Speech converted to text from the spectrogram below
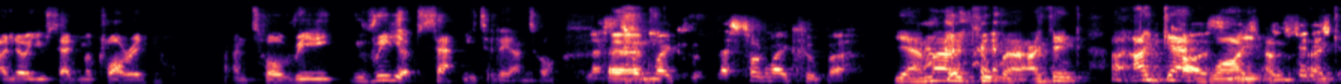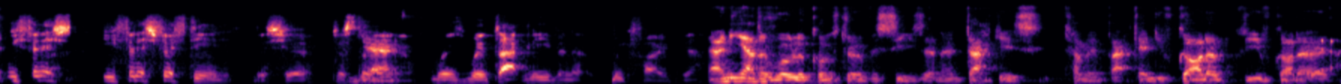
I know you said McLaurin, Antor. Really, you really upset me today, Antor. Let's, Um, talk, about, let's talk about Cooper. Yeah, Mary Cooper. I think I, I get Because why. he, he um, I finished, get- he finished. He finished 15 this year, just Yeah. you know, with with Dak leaving at week five. Yeah. and he had a roller coaster of a season, and Dak is coming back, and you've got to you've got to Yeah.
